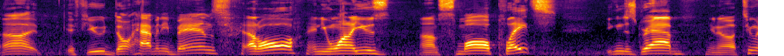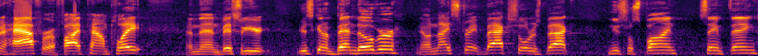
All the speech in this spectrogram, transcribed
Uh, if you don't have any bands at all and you want to use um, small plates, you can just grab, you know, a two and a half or a five pound plate, and then basically you're, you're just going to bend over, you know, nice straight back, shoulders back, neutral spine, same thing.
